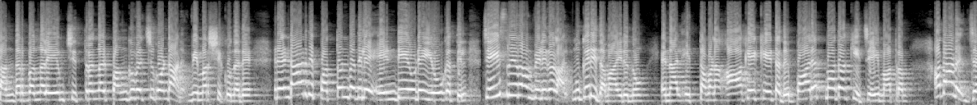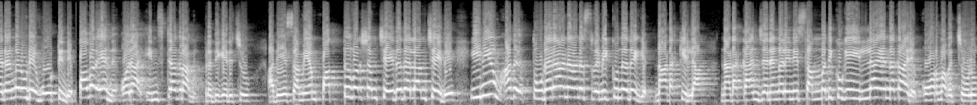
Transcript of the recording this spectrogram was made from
സന്ദർഭങ്ങളെയും ചിത്രങ്ങൾ പങ്കുവച്ചുകൊണ്ടാണ് വിമർശിക്കുന്നത്. രണ്ടായിരത്തി പത്തൊൻപതിലെ എൻ ഡി എയുടെ യോഗത്തിൽ ജയ് ശ്രീറാം വിളികളാൽ മുഖരിതമായിരുന്നു. എന്നാൽ ഇത്തവണ ആകെ കേട്ടത് ഭാരത് മാതാ കി ജയ് മാത്രം. അതാണ് ജനങ്ങളുടെ വോട്ടിന്റെ പവർ എന്ന് ഒരാൾ ഇൻസ്റ്റാഗ്രാമിൽ പ്രതികരിച്ചു. അതേസമയം പത്ത് വർഷം ചെയ്തതെല്ലാം ചെയ്ത് ഇനിയും അത് തുടരാനാണ് ശ്രമിക്കുന്നതെങ്കിൽ നടക്കില്ല. നടക്കാൻ ജനങ്ങൾ ഇനി സമ്മതിക്കുകയില്ല എന്ന കാര്യം ഓർമ്മ വെച്ചോളൂ.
